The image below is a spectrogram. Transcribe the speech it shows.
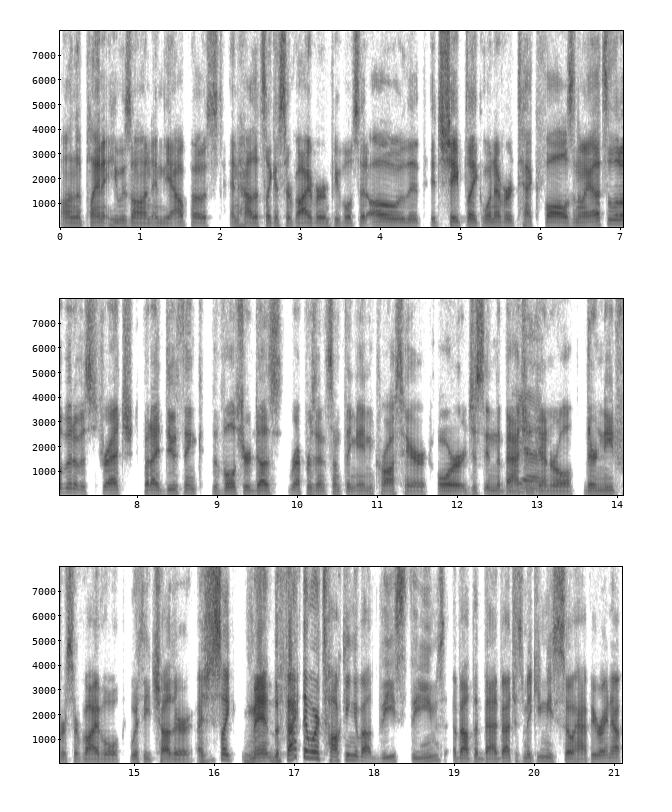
on the planet he was on in the outpost and how that's like a survivor. And people have said, oh, that it's shaped like whenever tech falls. And I'm like, that's a little bit of a stretch, but I do think the vulture does represent something in Crosshair or just in the batch in general, their need for survival with each other. I just like, man, the fact that we're talking about these themes about the Bad Batch is making me so happy right now.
